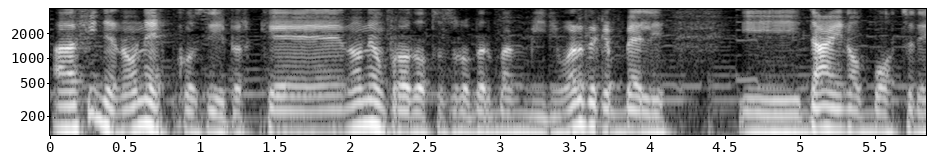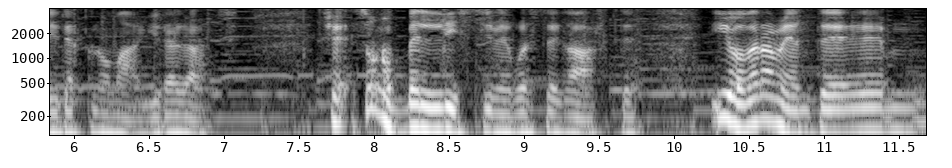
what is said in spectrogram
alla fine non è così perché non è un prodotto solo per bambini. Guardate che belli i Dinobot dei Tecnomaghi, ragazzi. Cioè, sono bellissime queste carte. Io veramente ehm,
